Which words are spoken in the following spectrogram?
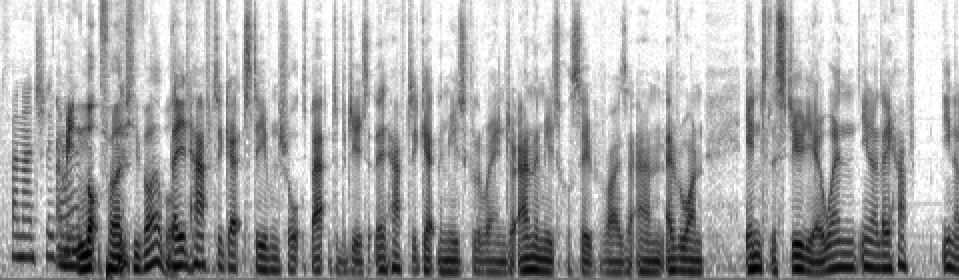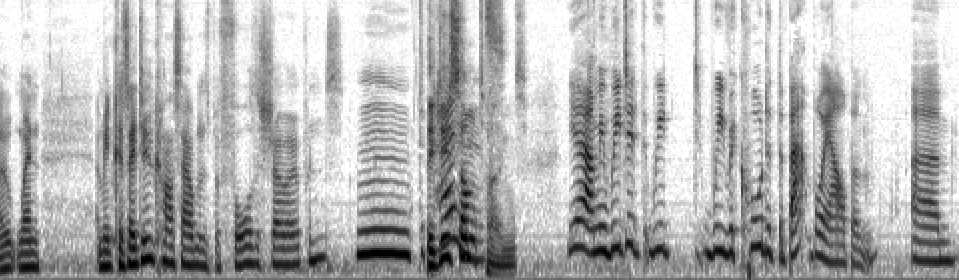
Financially, I mean, viable. not financially viable. They'd have to get Stephen Schwartz back to produce it. They'd have to get the musical arranger and the musical supervisor and everyone into the studio when you know they have you know when I mean because they do cast albums before the show opens. they do sometimes. Yeah, I mean, we did we we recorded the Bat Boy album um,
